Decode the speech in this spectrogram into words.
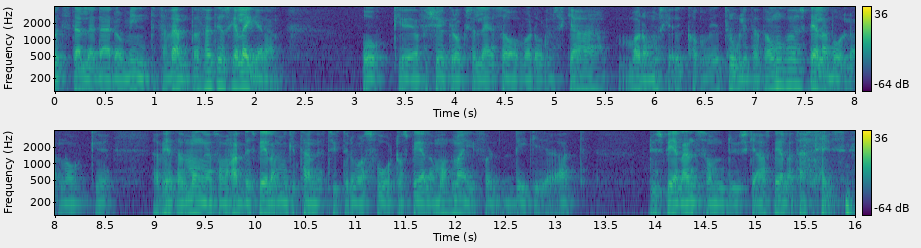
ett ställe där de inte förväntar sig att jag ska lägga den. Och jag försöker också läsa av vad de ska, vad de ska, det är troligt att de kommer spela bollen. Och jag vet att många som hade spelat mycket tennis tyckte det var svårt att spela mot mig för det, att du spelar inte som du ska spela tennis.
